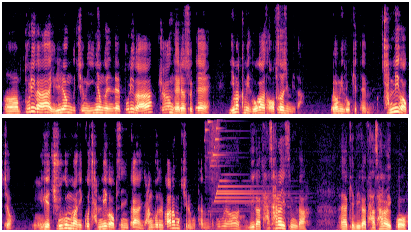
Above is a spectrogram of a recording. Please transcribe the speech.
어, 뿌리가 1년, 지금 2년근인데 뿌리가 쭉 내렸을 때 이만큼이 녹아서 없어집니다. 염이 높기 때문에. 잔미가 없죠. 이게 죽음만 있고 잔미가 없으니까 양분을 빨아먹지를 못하는 거 보면 미가 다 살아 있습니다. 하얗게 미가 다 살아 있고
